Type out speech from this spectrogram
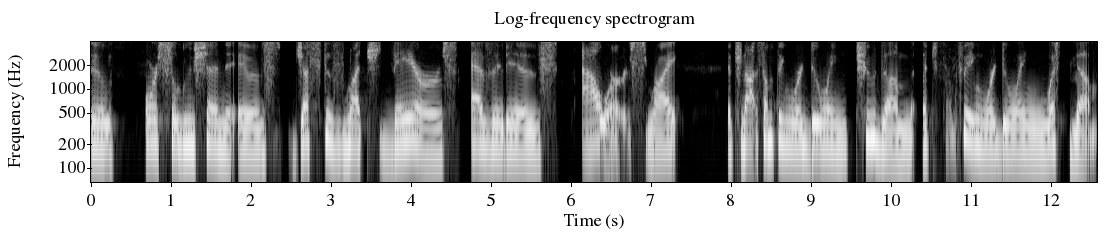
is or solution is just as much theirs as it is ours, right? It's not something we're doing to them, it's something we're doing with them.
